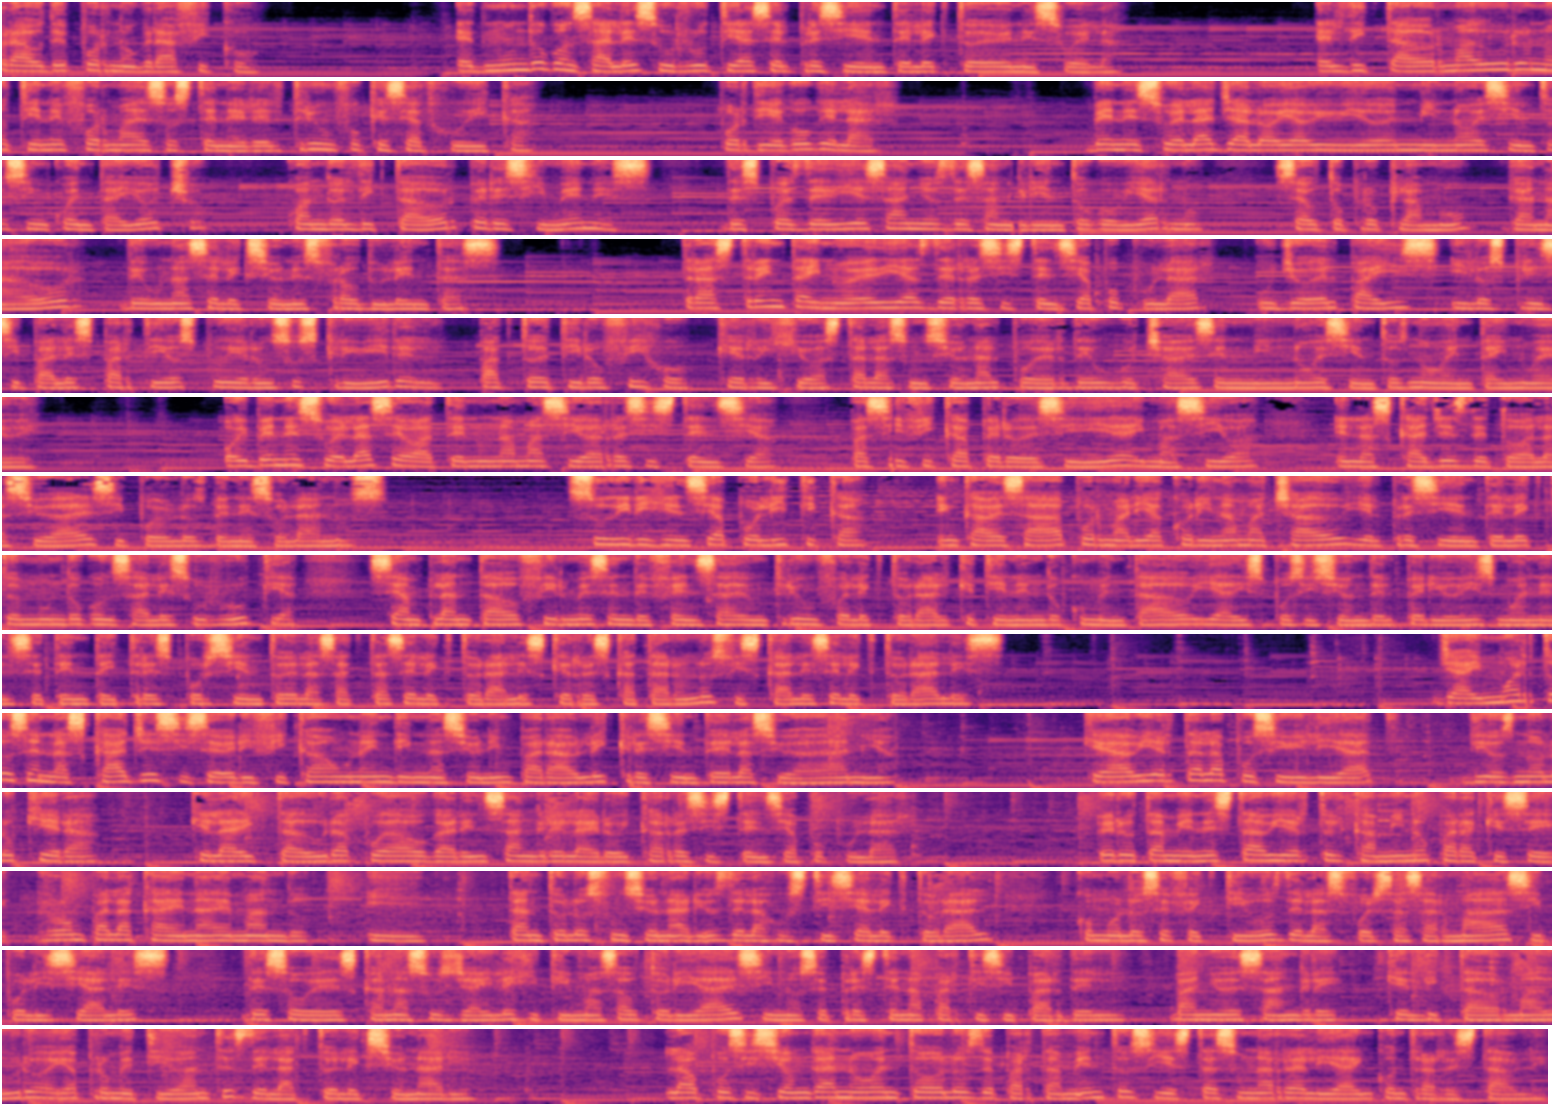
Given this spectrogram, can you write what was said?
Fraude pornográfico. Edmundo González Urrutia es el presidente electo de Venezuela. El dictador Maduro no tiene forma de sostener el triunfo que se adjudica. Por Diego Guelar. Venezuela ya lo había vivido en 1958, cuando el dictador Pérez Jiménez, después de 10 años de sangriento gobierno, se autoproclamó ganador de unas elecciones fraudulentas. Tras 39 días de resistencia popular, huyó del país y los principales partidos pudieron suscribir el pacto de tiro fijo que rigió hasta la asunción al poder de Hugo Chávez en 1999. Hoy Venezuela se bate en una masiva resistencia, pacífica pero decidida y masiva, en las calles de todas las ciudades y pueblos venezolanos. Su dirigencia política, encabezada por María Corina Machado y el presidente electo Mundo González Urrutia, se han plantado firmes en defensa de un triunfo electoral que tienen documentado y a disposición del periodismo en el 73% de las actas electorales que rescataron los fiscales electorales. Ya hay muertos en las calles y se verifica una indignación imparable y creciente de la ciudadanía. Queda abierta la posibilidad, Dios no lo quiera, que la dictadura pueda ahogar en sangre la heroica resistencia popular. Pero también está abierto el camino para que se rompa la cadena de mando y, tanto los funcionarios de la justicia electoral como los efectivos de las Fuerzas Armadas y policiales, desobedezcan a sus ya ilegítimas autoridades y no se presten a participar del baño de sangre que el dictador Maduro haya prometido antes del acto eleccionario. La oposición ganó en todos los departamentos y esta es una realidad incontrarrestable.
